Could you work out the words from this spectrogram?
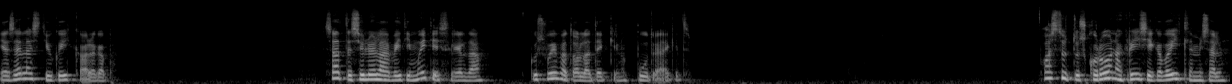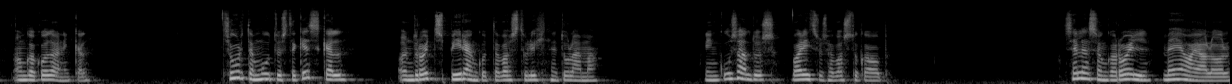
ja sellest ju kõik algab. saate selle üle veidi mõtiskleda, kus võivad olla tekkinud puudujäägid. vastutus koroonakriisiga võitlemisel on ka kodanikel. Suurte muutuste keskel on trots piirangute vastu lihtne tulema ning usaldus valitsuse vastu kaob. selles on ka roll meie ajalool,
